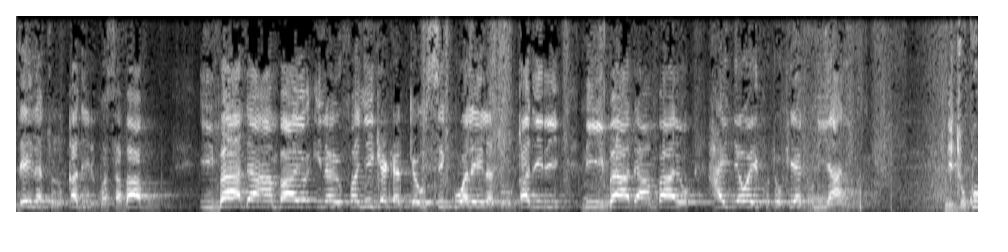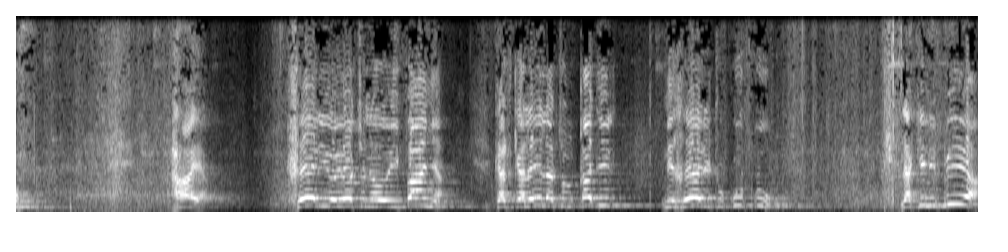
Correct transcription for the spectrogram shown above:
Lailatul Qadr kwa sababu ibada ambayo inayofanyika katika usiku wa Lailatul Qadri ni ibada ambayo haijawahi kutokea duniani. Ni tukufu. Haya. Kheri yoyote unayoifanya katika Lailatul Qadri ni kheri tukufu. Lakini pia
